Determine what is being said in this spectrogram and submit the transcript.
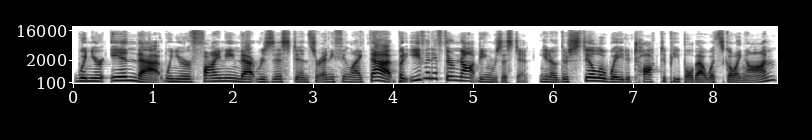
when you're in that when you're finding that resistance or anything like that but even if they're not being resistant you know there's still a way to talk to people about what's going on.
